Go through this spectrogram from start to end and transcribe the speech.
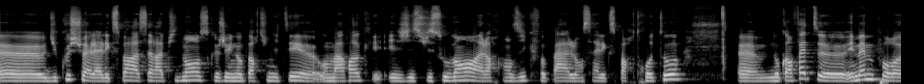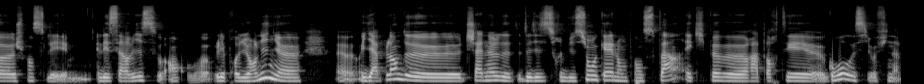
euh, du coup, je suis allée à l'export assez rapidement parce que j'ai une opportunité euh, au Maroc et, j'y suis souvent alors qu'on dit qu'il faut pas lancer à l'export trop tôt. Euh, donc en fait, euh, et même pour, je pense les, les services, les produits en ligne, il y a plein de channels de, de, distribution auxquels on pense pas et qui peuvent rapporter gros aussi au final,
